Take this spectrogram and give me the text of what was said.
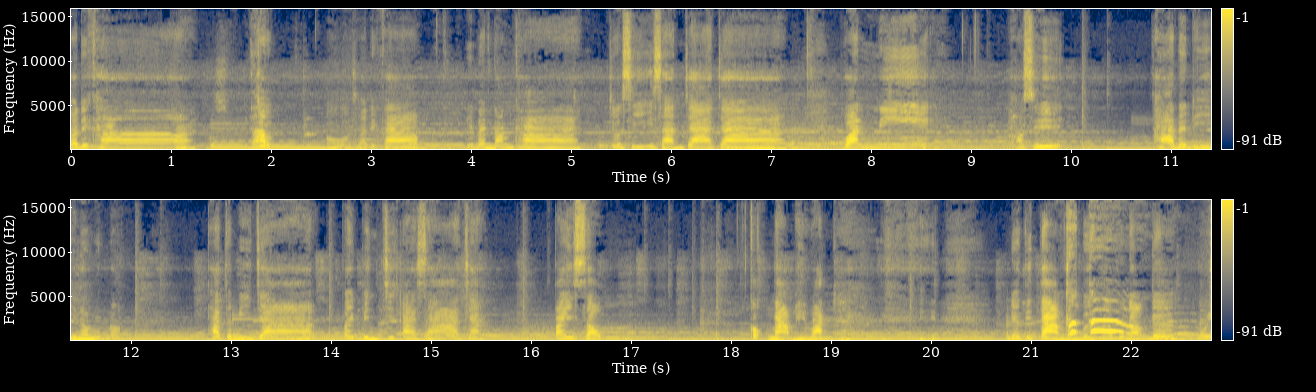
สวัสดีค่ะครับโจโอ้สวัสดีครับนี่แบนดอนค่ะ โจสีอีสานจ๋าจ้า วันนี้เฮาสิผ้าดดีเนาะลูกเนาะผ้าตะบีจ๋าไปเป็นจิตอาสาจ้ะไปส่อมก๊อกน้ำให้วัดค่ะ เดี๋ยวติดตามกันเบิ่งเด้อพี่น้องเด้อโอ้ย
